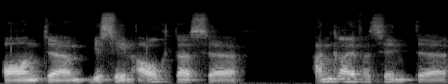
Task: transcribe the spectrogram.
Und ähm, wir sehen auch, dass äh, Angreifer sind, äh,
